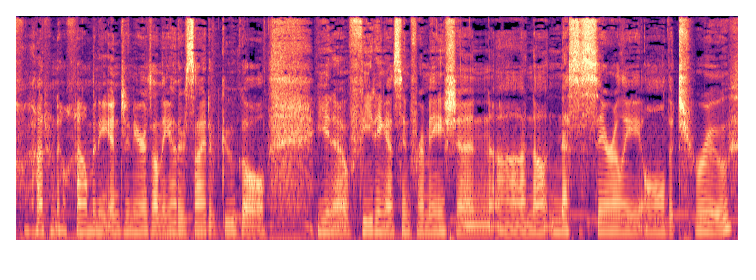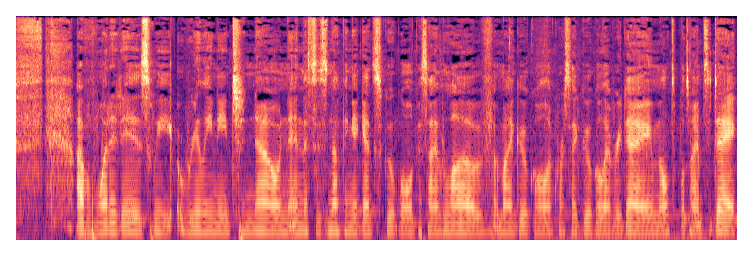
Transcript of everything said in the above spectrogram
I don't know how many engineers on the other side of Google, you know, feeding us information, uh, not necessarily all the truth of what it is we really need to know. And this is nothing against Google because I love my Google. Of course, I Google every day, multiple times a day.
